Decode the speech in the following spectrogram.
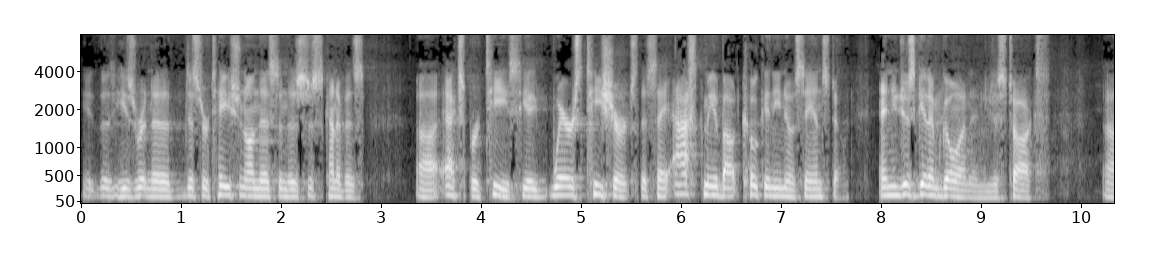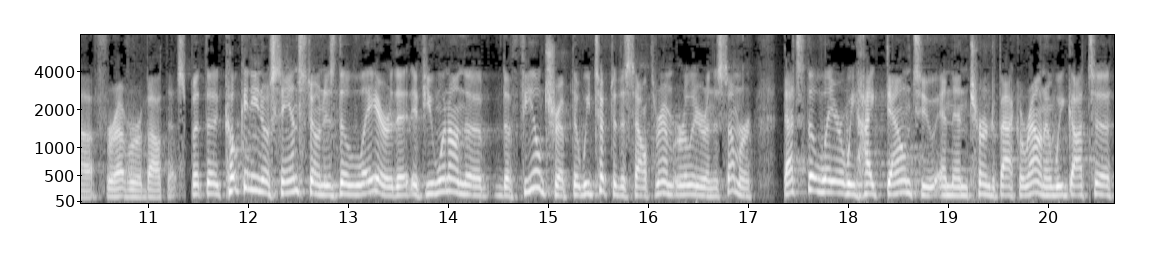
He's written a dissertation on this, and this is just kind of his uh, expertise. He wears t shirts that say, Ask me about Coconino sandstone. And you just get him going and he just talks uh, forever about this. But the Coconino sandstone is the layer that, if you went on the, the field trip that we took to the South Rim earlier in the summer, that's the layer we hiked down to and then turned back around. And we got to,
